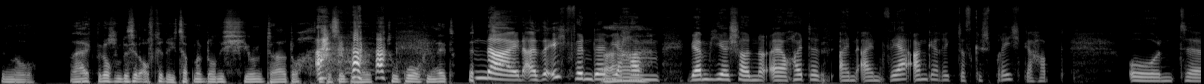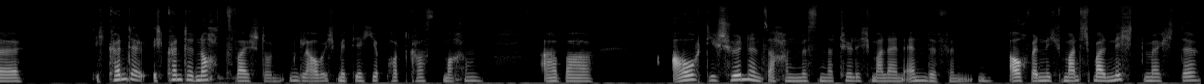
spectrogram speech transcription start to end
genau. Na, ich bin auch ein bisschen aufgeregt. Hat man, glaube ich, hier und da doch ein bisschen. Tut mir auch leid. Nein, also ich finde, wir Ah. haben, wir haben hier schon äh, heute ein, ein sehr angeregtes Gespräch gehabt. Und äh, ich könnte, ich könnte noch zwei Stunden, glaube ich, mit dir hier Podcast machen. Aber auch die schönen Sachen müssen natürlich mal ein Ende finden. Auch wenn ich manchmal nicht möchte.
